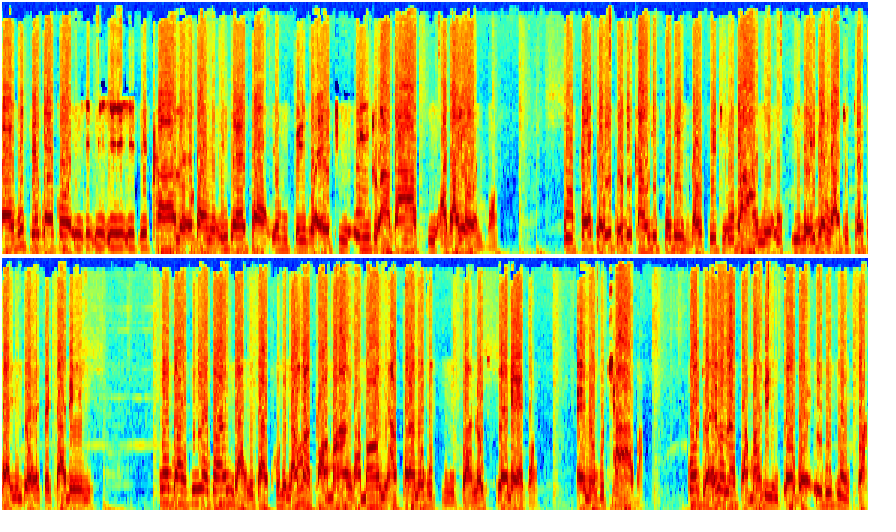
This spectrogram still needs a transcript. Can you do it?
um kude kwakho i- i- i- i- iqhalo okanye intetha yobuciko ethi umntu akafi akayondla. Uphethe idodi xa ulisebenzisa usithi ubani ufile ibe ngathi uthetha into esecaleni. Kuba kuye kwanda ikakhulu la magama angamanye afana nokubhubha nokusweleka um nokutshaba. Kodwa elona gama liyintloko ikukufa.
